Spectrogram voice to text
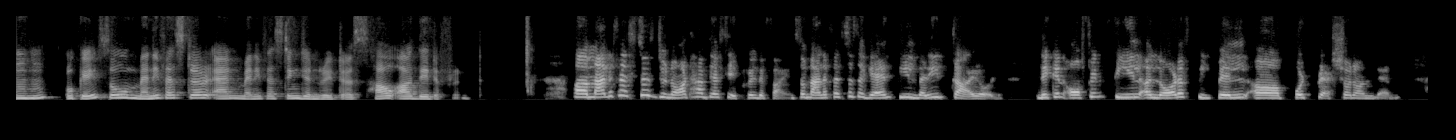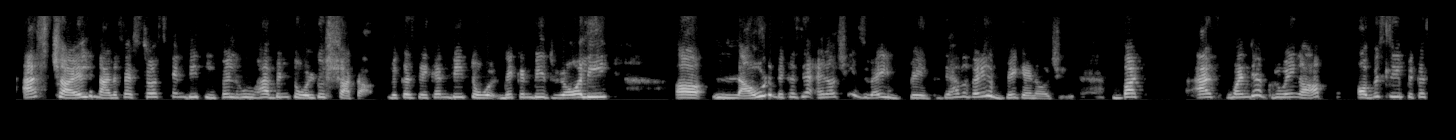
Mm-hmm. Okay, so manifester and manifesting generators, how are they different? Uh, manifestors do not have their sacral defined. So, manifestors again feel very tired. They can often feel a lot of people uh, put pressure on them. As child manifestors can be people who have been told to shut up because they can be told, they can be really uh, loud because their energy is very big. They have a very big energy. But as when they're growing up, obviously because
